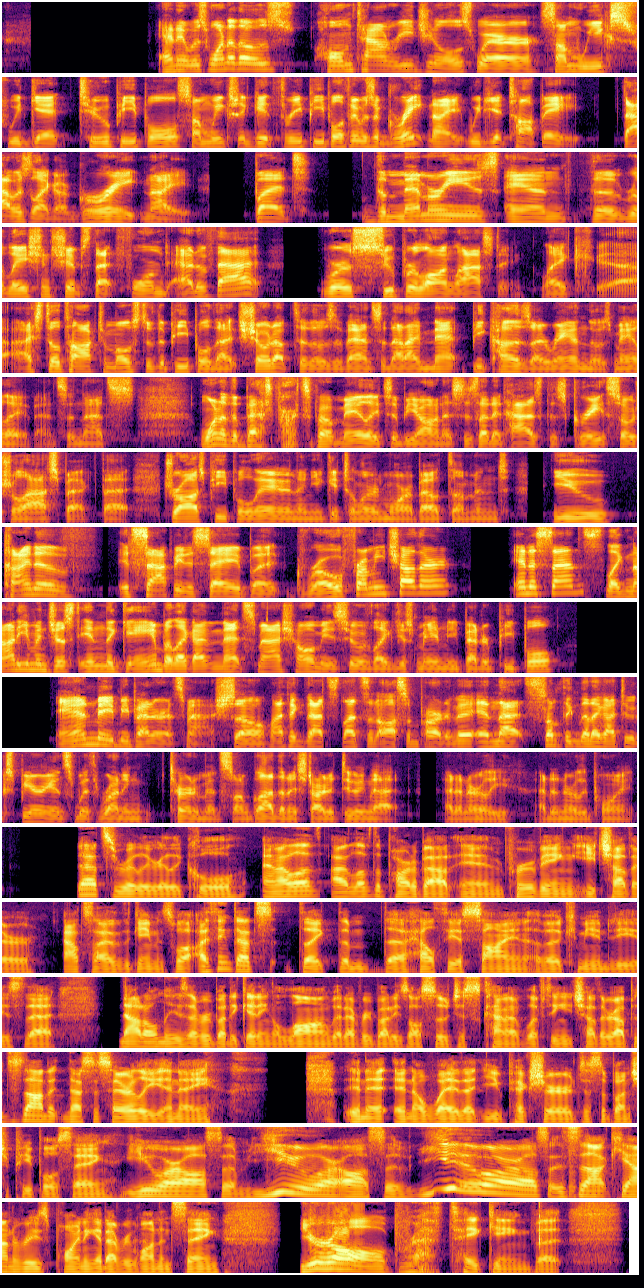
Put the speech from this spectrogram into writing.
And it was one of those hometown regionals where some weeks we'd get two people, some weeks we'd get three people. If it was a great night, we'd get top eight. That was like a great night. But the memories and the relationships that formed out of that were super long lasting. Like uh, I still talk to most of the people that showed up to those events and that I met because I ran those melee events and that's one of the best parts about melee to be honest is that it has this great social aspect that draws people in and then you get to learn more about them. And you kind of it's sappy to say but grow from each other in a sense. Like not even just in the game but like i've met smash homies who have like just made me better people and made me better at smash. So i think that's that's an awesome part of it. And that's something that i got to experience with running tournaments. So i'm glad that i started doing that at an early at an early point That's really really cool, and I love I love the part about improving each other outside of the game as well. I think that's like the the healthiest sign of a community is that not only is everybody getting along, but everybody's also just kind of lifting each other up. It's not necessarily in a in a in a way that you picture just a bunch of people saying you are awesome, you are awesome, you are awesome. It's not Keanu Reeves pointing at everyone and saying you're all breathtaking, but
